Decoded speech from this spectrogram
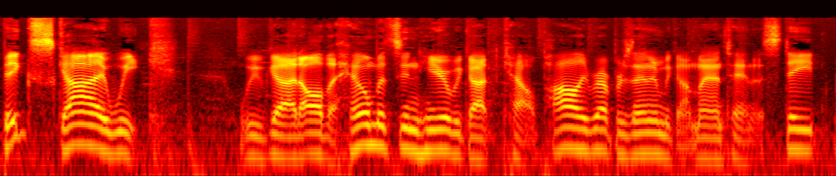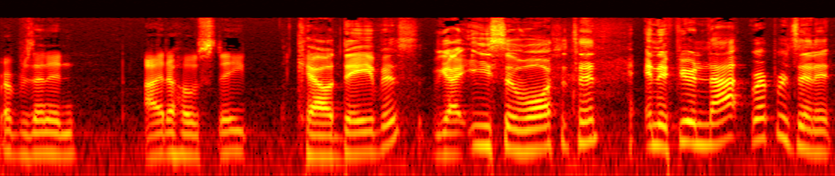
Big Sky Week. We've got all the helmets in here. We got Cal Poly represented. We got Montana State represented. Idaho State. Cal Davis. We got Eastern Washington. And if you're not represented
